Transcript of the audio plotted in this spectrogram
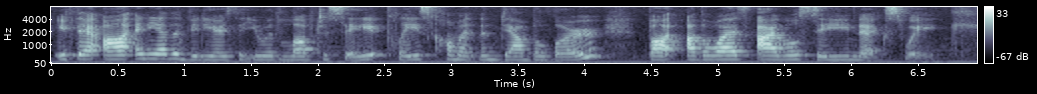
if there are any other videos that you would love to see, please comment them down below. But otherwise, I will see you next week.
